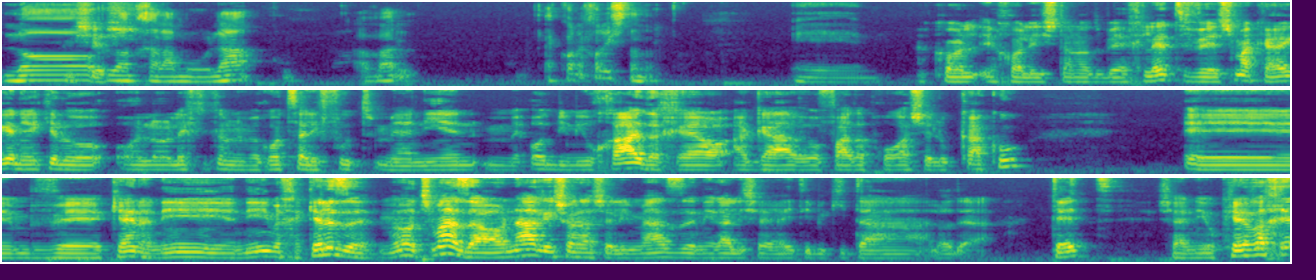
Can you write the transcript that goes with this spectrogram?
לא, משש. לא התחלה מעולה, אבל הכל יכול להשתנות. אה, הכל יכול להשתנות בהחלט, ושמע, כרגע נראה כאילו הולך איתנו למרוץ אליפות מעניין מאוד במיוחד, אחרי ההגעה והופעת הבכורה של לוקקו. אה, וכן, אני, אני מחכה לזה מאוד. שמע, זו העונה הראשונה שלי, מאז נראה לי שהייתי בכיתה, לא יודע, ט', שאני עוקב אחרי,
